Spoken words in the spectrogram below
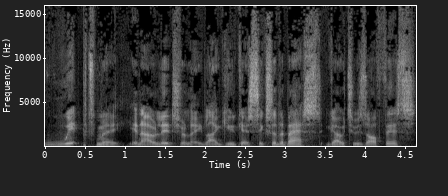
whipped me, you know, literally. Like you'd get six of the best. Go to his office,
